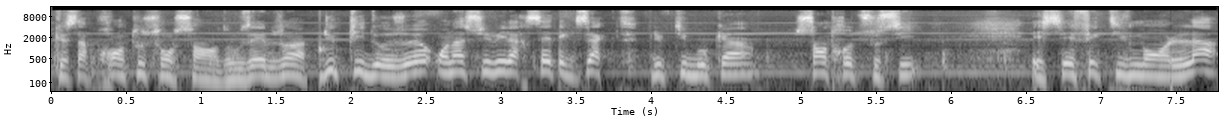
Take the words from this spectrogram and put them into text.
que ça prend tout son sens. Vous avez besoin du petit doseur. On a suivi la recette exacte du petit bouquin sans trop de soucis. Et c'est effectivement là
